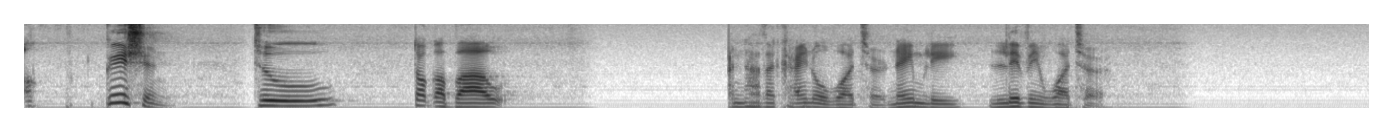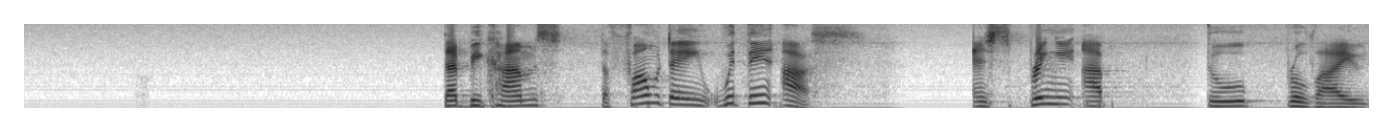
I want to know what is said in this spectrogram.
occasion to talk about another kind of water, namely living water. That becomes the fountain within us and springing up to provide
